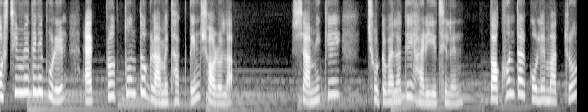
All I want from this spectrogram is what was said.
পশ্চিম মেদিনীপুরের এক প্রত্যন্ত গ্রামে থাকতেন সরলা। স্বামীকে ছোটবেলাতেই হারিয়েছিলেন। তখন তার কোলে মাত্র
